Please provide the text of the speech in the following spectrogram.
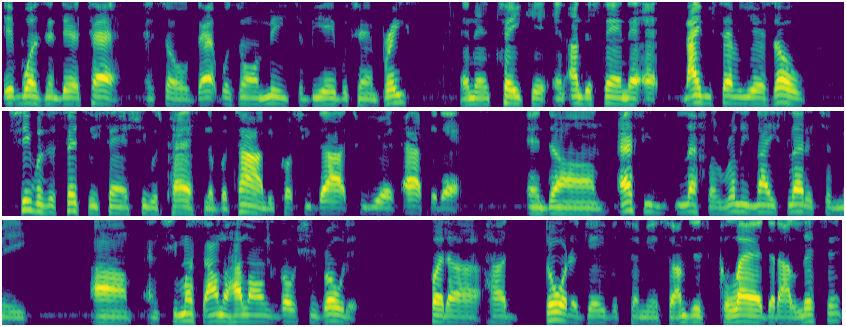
it wasn't their task. And so that was on me to be able to embrace and then take it and understand that at 97 years old, she was essentially saying she was passing the baton because she died two years after that and um, actually left a really nice letter to me. Um, and she must I don't know how long ago she wrote it, but uh, her daughter gave it to me, and so I'm just glad that I listened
